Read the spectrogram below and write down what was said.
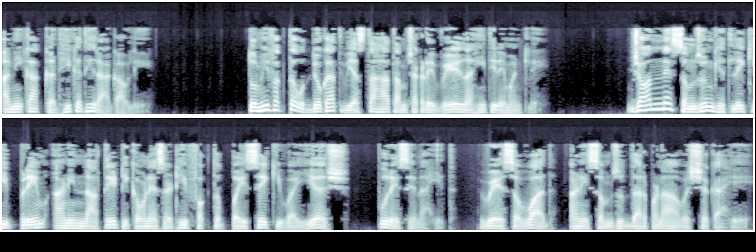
अनिका कधी कधी रागावली. तुम्ही फक्त उद्योगात व्यस्त आहात आमच्याकडे वेळ नाही तिने म्हटले. जॉनने समजून घेतले की प्रेम आणि नाते टिकवण्यासाठी फक्त पैसे किंवा यश पुरेसे नाहीत. वेळ संवाद आणि समजूतदारपणा आवश्यक आहे.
